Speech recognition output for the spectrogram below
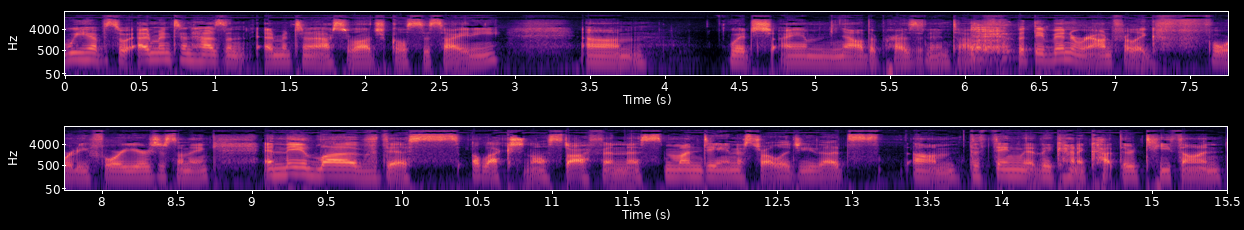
we have so Edmonton has an Edmonton Astrological Society. Um, which I am now the president of, but they've been around for like 44 years or something. And they love this electional stuff and this mundane astrology. That's um, the thing that they kind of cut their teeth on,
